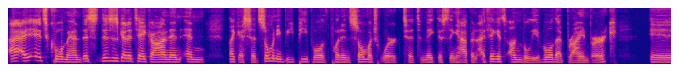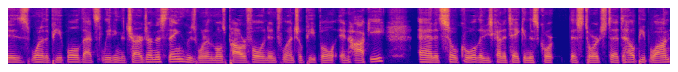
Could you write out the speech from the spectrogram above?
I, I- it's cool, man. This this is going to take on, and and like I said, so many people have put in so much work to to make this thing happen. I think it's unbelievable that Brian Burke is one of the people that's leading the charge on this thing, who's one of the most powerful and influential people in hockey. And it's so cool that he's kind of taken this court this torch to, to help people on.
